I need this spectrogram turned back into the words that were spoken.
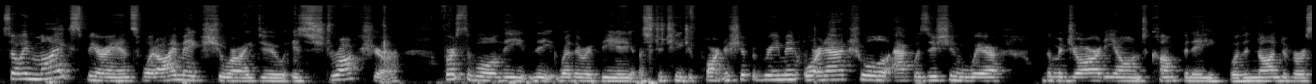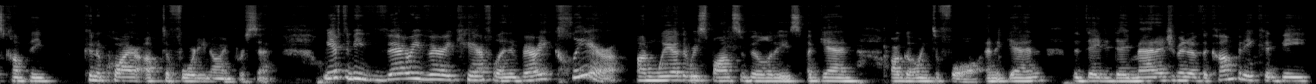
So in my experience what i make sure i do is structure first of all the the whether it be a strategic partnership agreement or an actual acquisition where the majority owned company or the non-diverse company can acquire up to 49%. We have to be very, very careful and very clear on where the responsibilities, again, are going to fall. And again, the day to day management of the company could be,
